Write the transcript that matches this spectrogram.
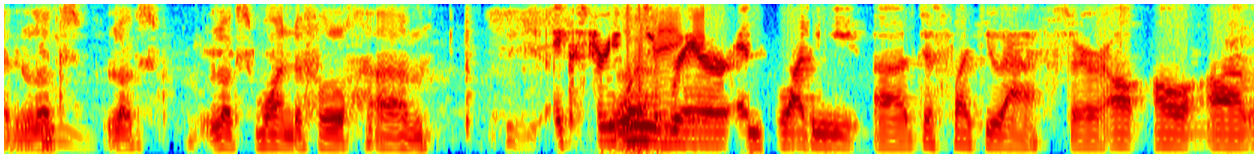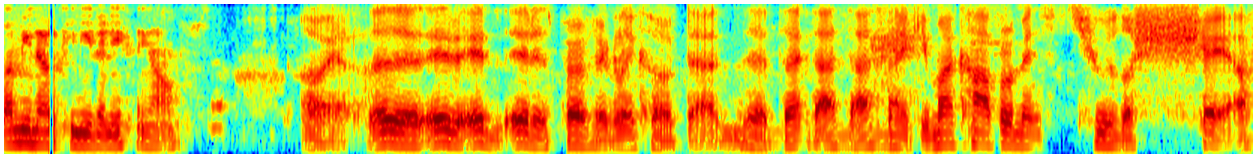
it looks looks looks wonderful. Um, Extremely Well, rare and bloody, uh, just like you asked, sir. I'll I'll uh, let me know if you need anything else. Oh yeah, it it it, it is perfectly cooked. I, that, that, that, I thank you. My compliments to the chef.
